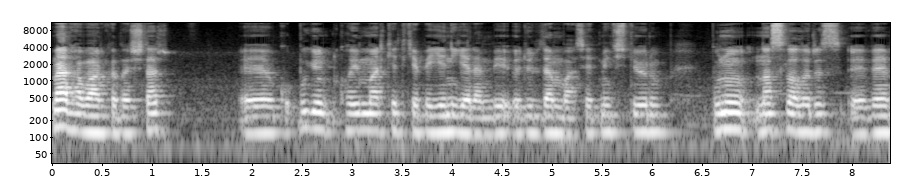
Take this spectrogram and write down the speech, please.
Merhaba arkadaşlar. Ee, Bugün CoinMarketCap'e yeni gelen bir ödülden bahsetmek istiyorum. Bunu nasıl alırız e, ve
